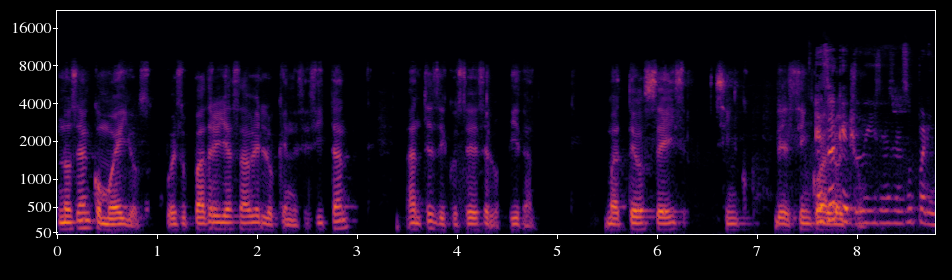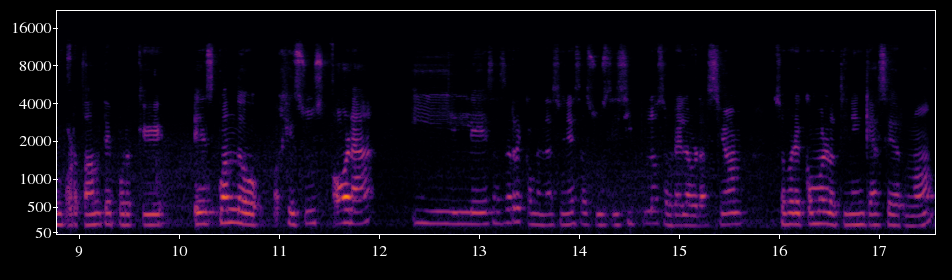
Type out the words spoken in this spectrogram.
No sean como ellos, pues su Padre ya sabe lo que necesitan antes de que ustedes se lo pidan. Mateo 6, 5, del 5 Eso al 8. que tú dices es súper importante porque es cuando Jesús ora y les hace recomendaciones a sus discípulos sobre la oración, sobre cómo lo tienen que hacer, ¿no?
